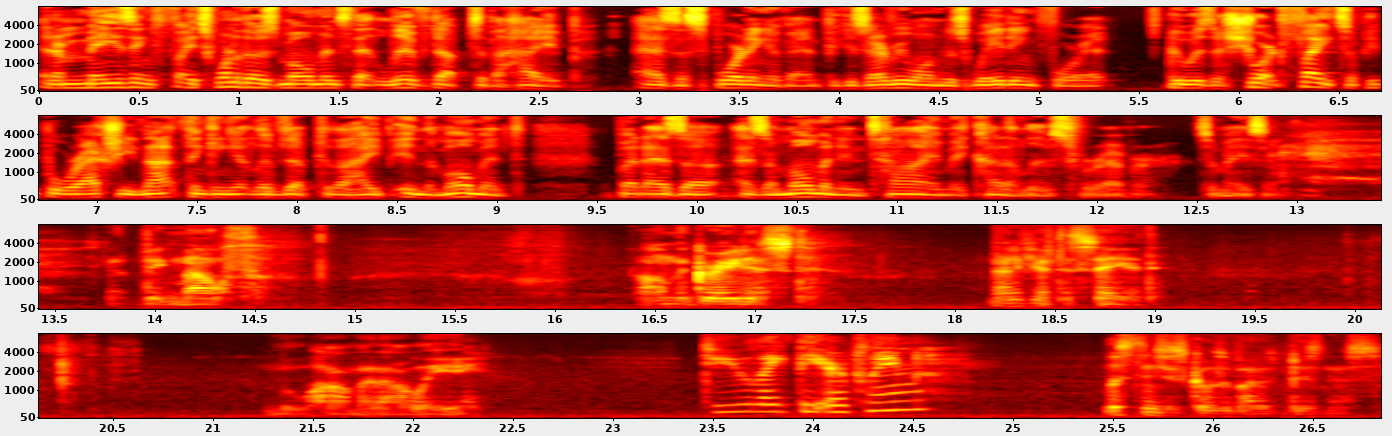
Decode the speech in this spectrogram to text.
an amazing fight. It's one of those moments that lived up to the hype as a sporting event because everyone was waiting for it. It was a short fight, so people were actually not thinking it lived up to the hype in the moment. But as a as a moment in time, it kind of lives forever. It's amazing. He's got a big mouth. I'm the greatest. Not if you have to say it. Muhammad Ali. Do you like the airplane? Liston just goes about his business.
